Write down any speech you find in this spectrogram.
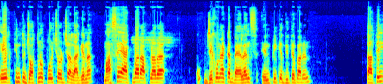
এর কিন্তু যত্ন পরিচর্যা লাগে না। মাসে একবার আপনারা যে কোনো একটা ব্যালেন্স এনপিকে দিতে পারেন। তাতেই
